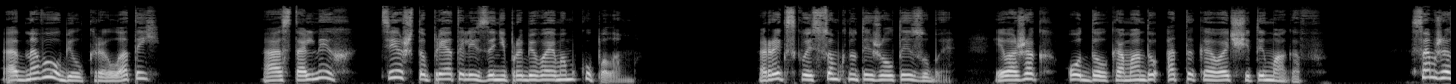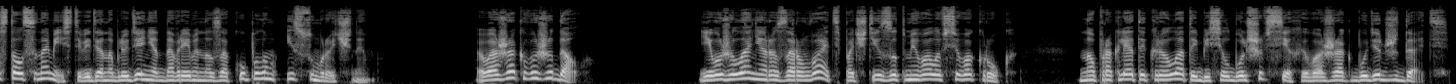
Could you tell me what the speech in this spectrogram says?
Одного убил крылатый, а остальных — те, что прятались за непробиваемым куполом. Рык сквозь сомкнутые желтые зубы, и вожак отдал команду атаковать щиты магов. Сам же остался на месте, ведя наблюдение одновременно за куполом и сумрачным. Вожак выжидал. Его желание разорвать почти затмевало все вокруг, но проклятый крылатый бесил больше всех, и вожак будет ждать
